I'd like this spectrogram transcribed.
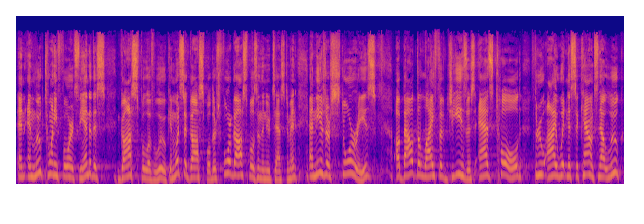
And, and Luke 24, it's the end of this gospel of Luke. And what's a gospel? There's four gospels in the New Testament, and these are stories about the life of Jesus as told through eyewitness accounts. Now, Luke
